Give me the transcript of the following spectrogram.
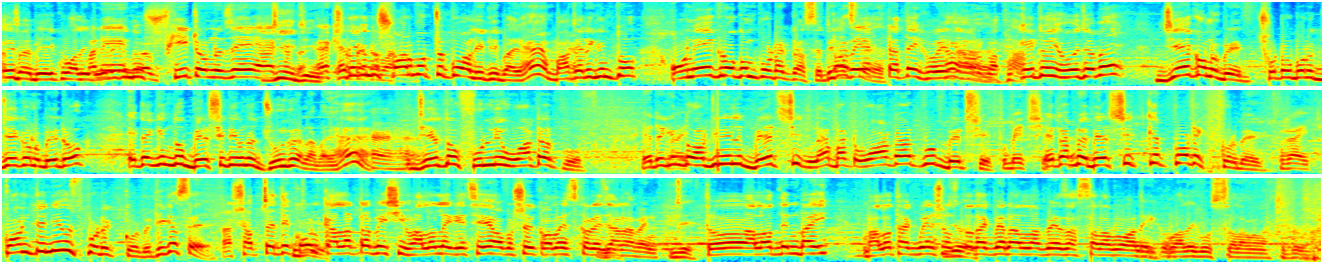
এইভাবে এই কোয়ালিটি মানে কিন্তু ফিট অনুযায়ী জি জি। এটা কিন্তু সর্বোচ্চ কোয়ালিটি ভাই হ্যাঁ বাজারে কিন্তু অনেক রকম প্রোডাক্ট আছে ঠিক আছে? একটাতেই হয়ে হ্যাঁ, যাওয়ার কথা। এটাই হয়ে যাবে যে কোনো বেড ছোট বড় যে কোনো বেড হোক এটা কিন্তু বেডশিটের মধ্যে ঝুলবে না ভাই হ্যাঁ। যেহেতু ফুললি ওয়াটারপ্রুফ এটা কিন্তু অরিজিনালি বেডশিট না বাট ওয়াটারপ্রুফ বেডশিট বেডশিট এটা আপনার বেডশিটকে প্রোটেক্ট করবে। রাইট কন্টিনিউস প্রোটেক্ট করবে ঠিক আছে? আর সবচাইতে কোন কালারটা বেশি ভালো লেগেছে অবশ্যই কমেন্টস করে জানাবেন। তো আলাউদ্দিন ভাই ভালো থাকবেন সুস্থ থাকবেন আল্লাহ হাফেজ আসসালামু আলাইকুম। ওয়ালাইকুম আসসালাম রহমতুল্লাহ।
